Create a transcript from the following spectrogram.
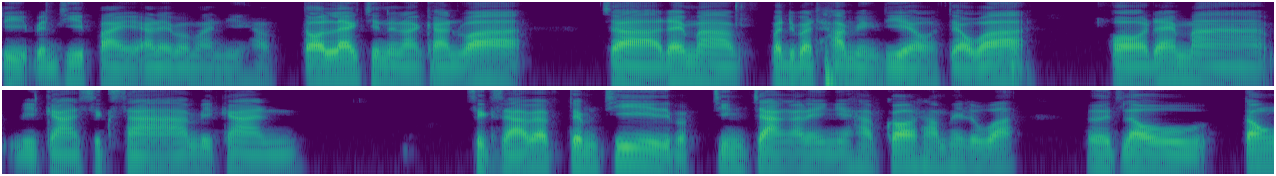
ติเป็นที่ไปอะไรประมาณนี้ครับ ตอนแรกจินตนาการว่าจะได้มาปฏิบัติธรรมอย่างเดียว แต่ว่าพอได้มามีการศึกษา มีการศึกษาแบบเต็มที่แบบจริงจังอะไรเงี้ยครับ ก็ทำให้รู้ว่าเออเราต้อง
